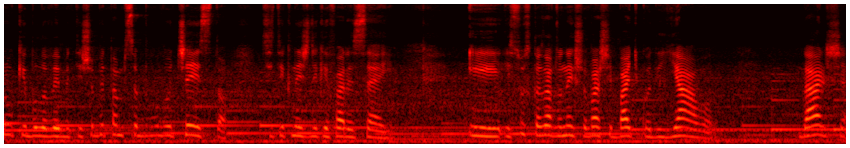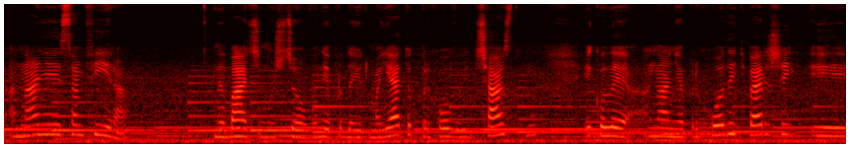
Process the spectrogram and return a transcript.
руки були вимиті, щоб там все було чисто, всі ті книжники фарисеї. І Ісус сказав до них, що ваш батько диявол. Далі Ананія і Самфіра. Ми бачимо, що вони продають маєток, приховують частку. І коли Ананія приходить перший і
